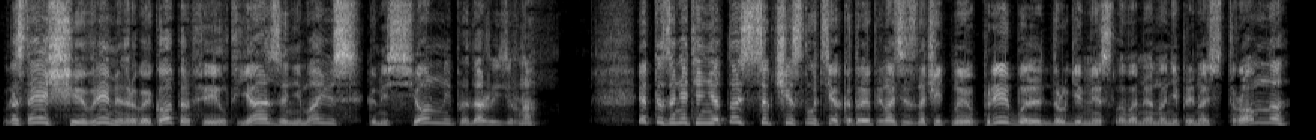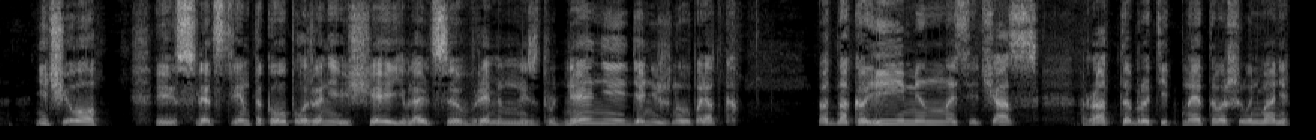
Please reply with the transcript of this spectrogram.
В настоящее время, дорогой Копперфилд, я занимаюсь комиссионной продажей зерна. Это занятие не относится к числу тех, которые приносят значительную прибыль, другими словами, оно не приносит ровно ничего. И следствием такого положения вещей являются временные затруднения денежного порядка. Однако именно сейчас рад обратить на это ваше внимание.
